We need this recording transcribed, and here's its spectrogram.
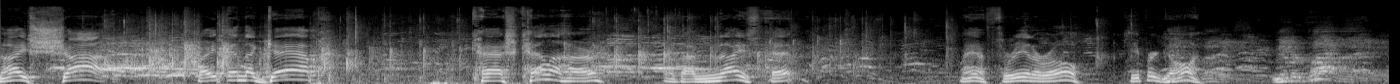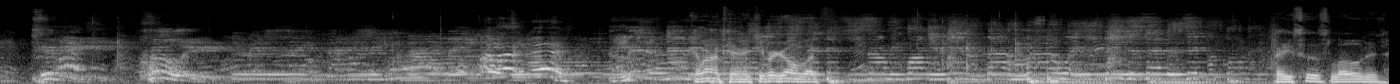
Nice shot. Right in the gap. Cash Kelleher with a nice hit. Man, three in a row. Keep her going. Number five, Timmy Crowley. Come on, Timmy. Keep her going, bud. Bases loaded.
